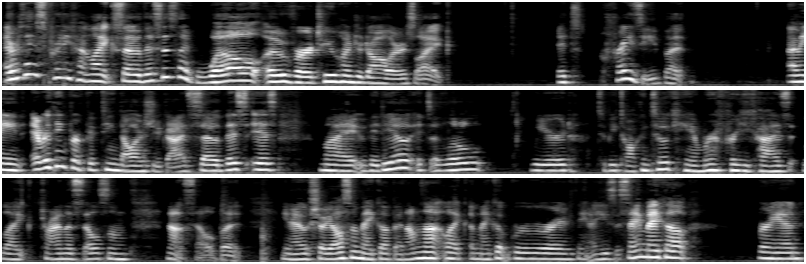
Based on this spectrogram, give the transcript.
everything's pretty fun. Like, so this is like well over $200. Like, it's crazy, but I mean, everything for $15, you guys. So this is my video. It's a little weird to be talking to a camera for you guys, like trying to sell some, not sell, but, you know, show y'all some makeup. And I'm not like a makeup guru or anything. I use the same makeup brand,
